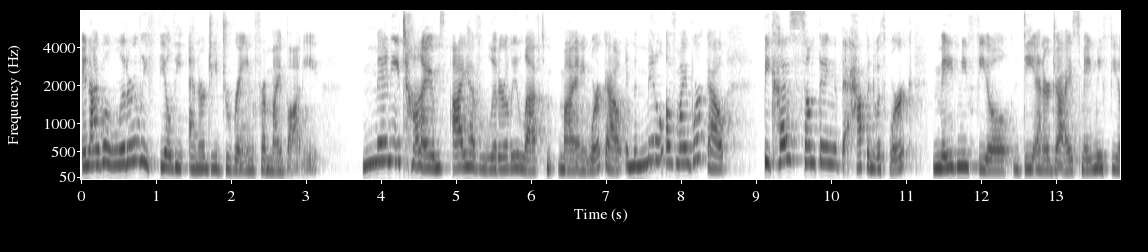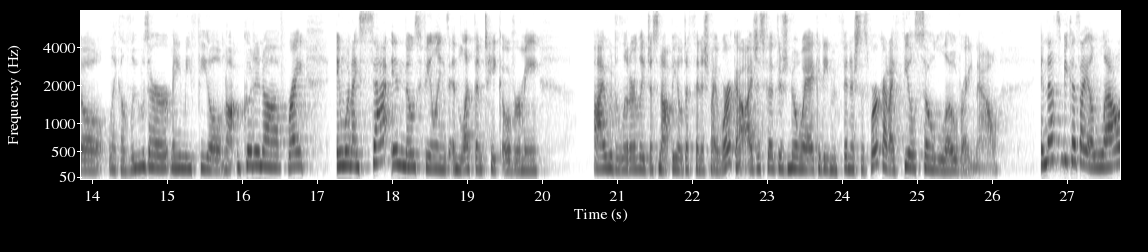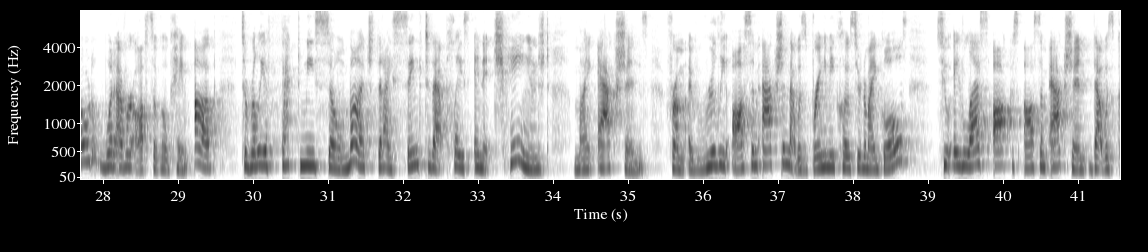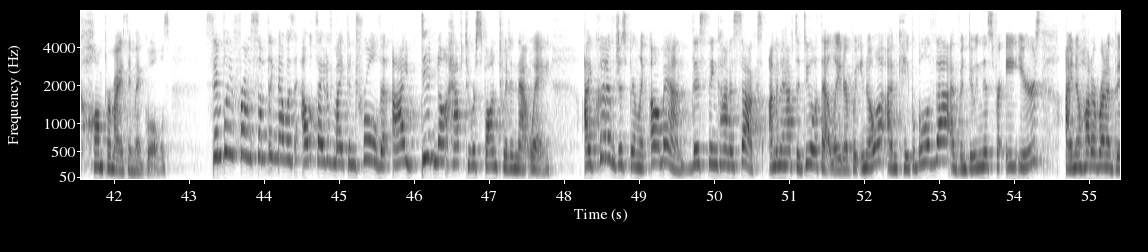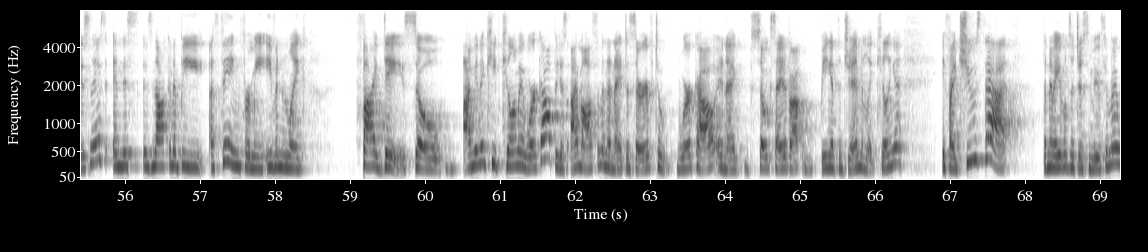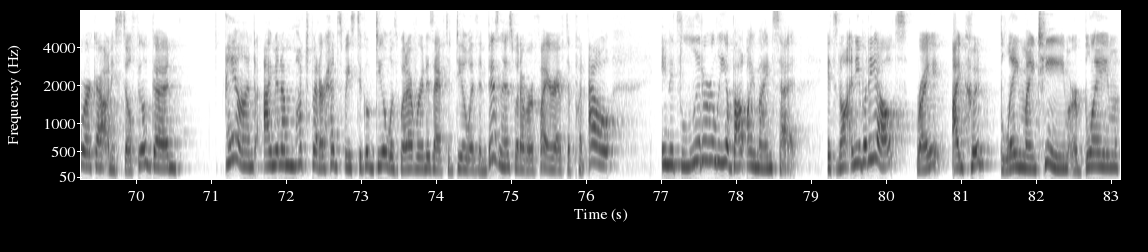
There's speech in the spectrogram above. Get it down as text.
And I will literally feel the energy drain from my body. Many times I have literally left my workout in the middle of my workout because something that happened with work made me feel de energized, made me feel like a loser, made me feel not good enough, right? And when I sat in those feelings and let them take over me, I would literally just not be able to finish my workout. I just feel like there's no way I could even finish this workout. I feel so low right now. And that's because I allowed whatever obstacle came up to really affect me so much that I sank to that place and it changed my actions from a really awesome action that was bringing me closer to my goals to a less awesome action that was compromising my goals. Simply from something that was outside of my control that I did not have to respond to it in that way. I could have just been like, oh man, this thing kind of sucks. I'm gonna have to deal with that later. But you know what? I'm capable of that. I've been doing this for eight years. I know how to run a business, and this is not gonna be a thing for me, even in like five days. So I'm gonna keep killing my workout because I'm awesome and I deserve to work out. And I'm so excited about being at the gym and like killing it. If I choose that, then I'm able to just move through my workout and I still feel good. And I'm in a much better headspace to go deal with whatever it is I have to deal with in business, whatever fire I have to put out. And it's literally about my mindset. It's not anybody else, right? I could blame my team or blame,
